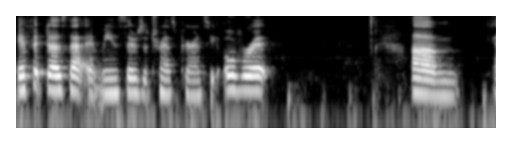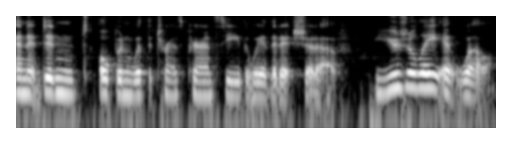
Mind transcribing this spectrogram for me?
If it does that, it means there's a transparency over it. Um, and it didn't open with the transparency the way that it should have. Usually it will.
